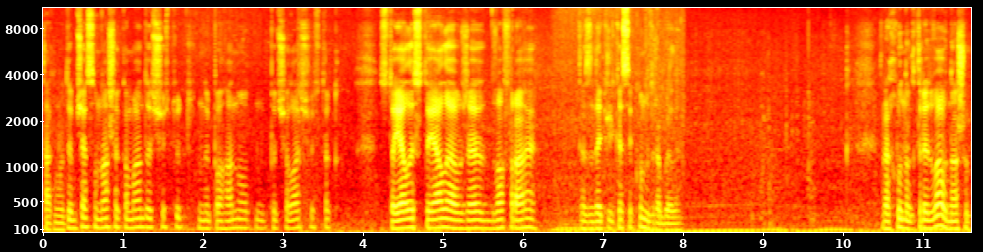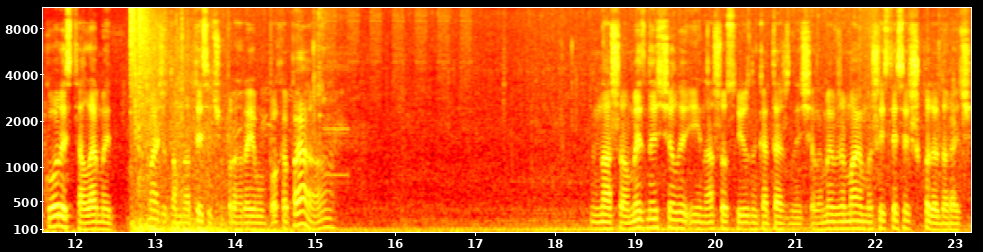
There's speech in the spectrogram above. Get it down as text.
Так, ну тим часом наша команда щось тут непогано почала щось так. Стояли, стояли, а вже два фраги за декілька секунд зробили. Рахунок 3-2 в нашу користь, але ми майже там на тисячу програємо по ХП, а. Нашого ми знищили і нашого союзника теж знищили. Ми вже маємо 6 тисяч шкоди, до речі.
